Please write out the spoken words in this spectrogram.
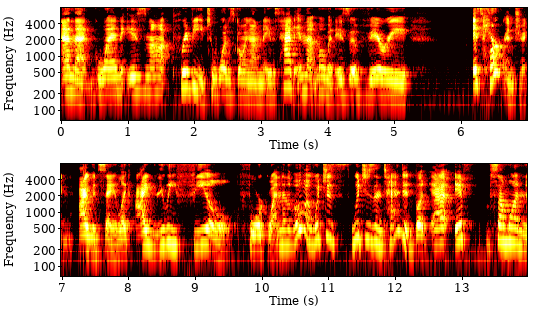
and that Gwen is not privy to what is going on in Ava's head in that moment is a very it's heart wrenching, I would say. Like I really feel for Gwen in the moment, which is which is intended. But uh, if someone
